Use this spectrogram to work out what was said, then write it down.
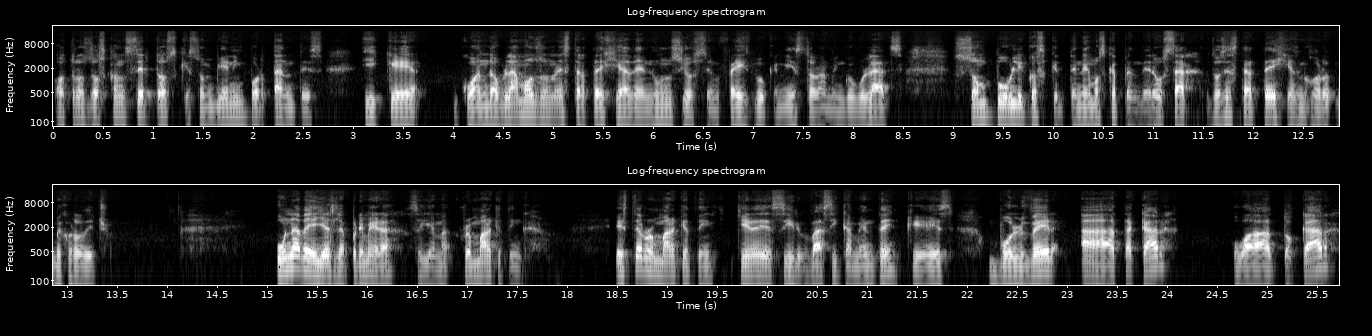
otros dos conceptos que son bien importantes y que cuando hablamos de una estrategia de anuncios en Facebook, en Instagram, en Google Ads, son públicos que tenemos que aprender a usar. Dos estrategias, mejor, mejor dicho. Una de ellas, la primera, se llama remarketing. Este remarketing quiere decir básicamente que es volver a atacar o a tocar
